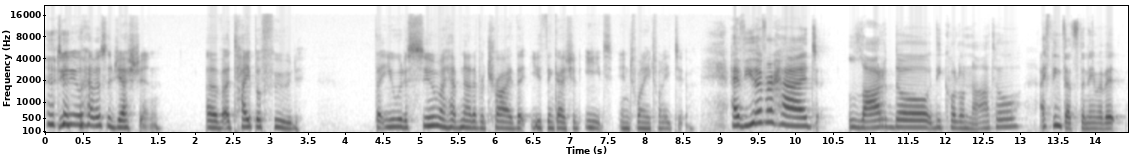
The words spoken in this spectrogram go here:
Do you have a suggestion of a type of food that you would assume I have not ever tried that you think I should eat in 2022? Have you ever had lardo di Colonnata? I think that's the name of it.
